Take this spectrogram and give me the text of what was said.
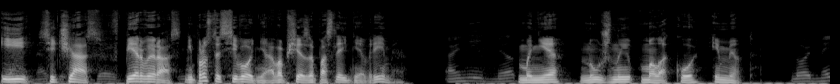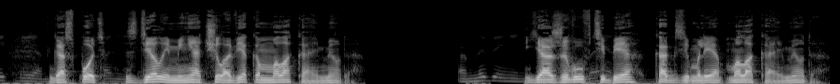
И сейчас, в первый раз, не просто сегодня, а вообще за последнее время, мне нужны молоко и мед. Господь, сделай меня человеком молока и меда. Я живу в Тебе, как земле молока и меда.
